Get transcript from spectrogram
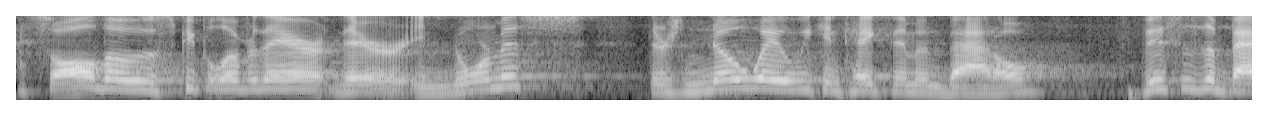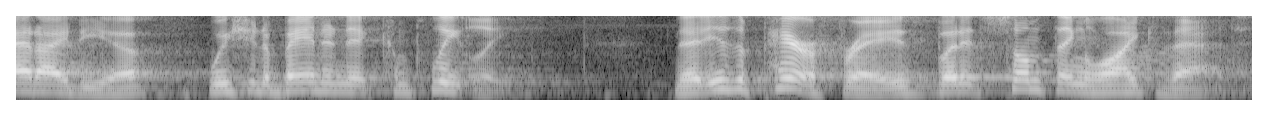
I saw those people over there. They're enormous. There's no way we can take them in battle. This is a bad idea. We should abandon it completely. That is a paraphrase, but it's something like that.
